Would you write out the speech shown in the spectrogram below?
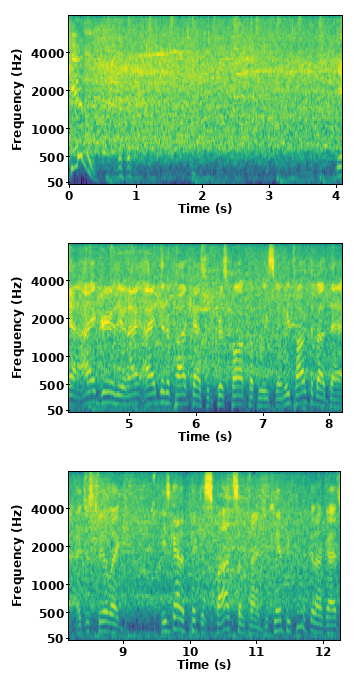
cue. yeah, I agree with you. And I, I did a podcast with Chris Paul a couple weeks ago, and we talked about that. I just feel like he's got to pick a spot sometimes. You can't be dunking on guys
